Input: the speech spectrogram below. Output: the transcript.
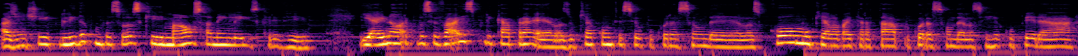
A gente lida com pessoas que mal sabem ler e escrever. E aí na hora que você vai explicar para elas o que aconteceu com o coração delas, como que ela vai tratar para o coração dela se recuperar,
